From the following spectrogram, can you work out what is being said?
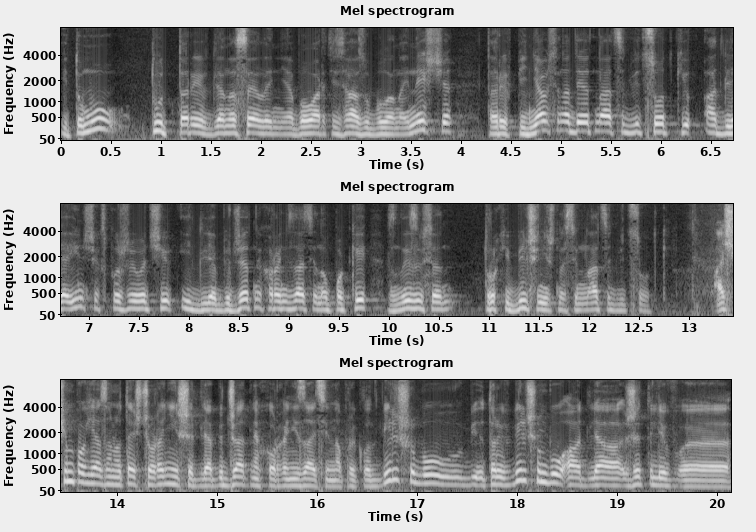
І тому тут тариф для населення, бо вартість газу була найнижча, тариф піднявся на 19%, а для інших споживачів і для бюджетних організацій навпаки знизився трохи більше, ніж на 17%. А з чим пов'язано те, що раніше для бюджетних організацій, наприклад, більше був тариф більшим був, а для жителів е,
